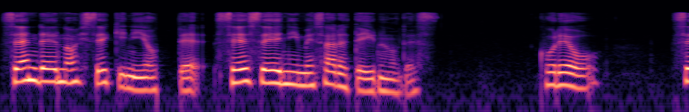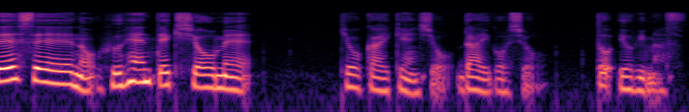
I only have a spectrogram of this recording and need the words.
洗礼の秘跡によって聖聖に召されているのです。これを聖聖への普遍的証明教会憲章第5章と呼びます。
